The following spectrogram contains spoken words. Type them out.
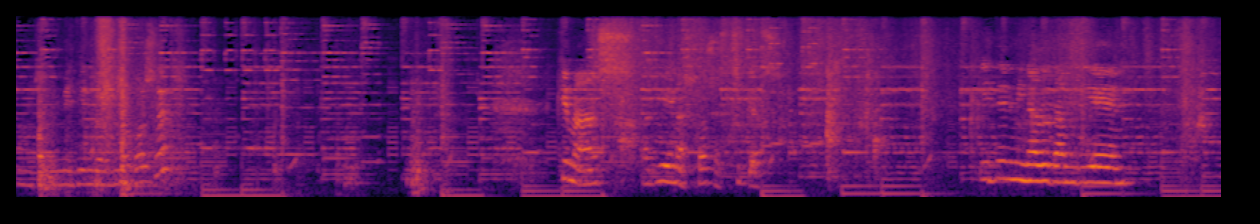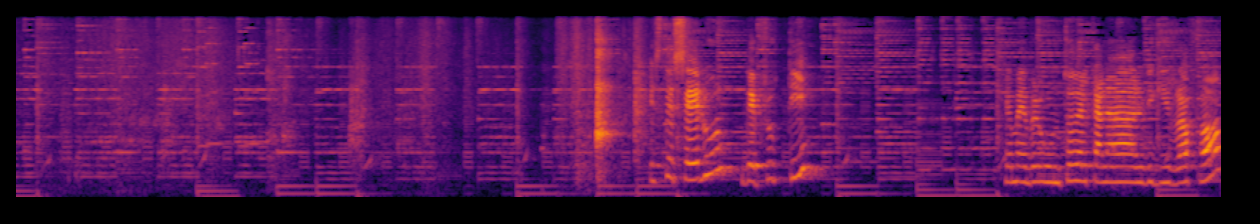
Vamos a ir metiendo aquí cosas. ¿Qué más? Aquí hay más cosas, chicas. He terminado también serum de Fructi que me preguntó del canal Vicky Rafa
